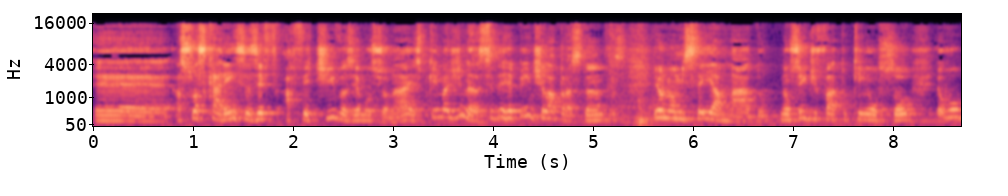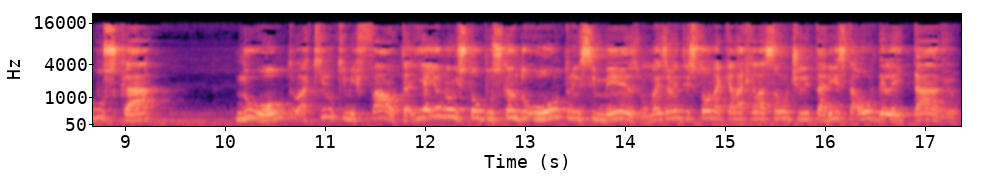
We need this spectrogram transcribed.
é, as suas carências afetivas e emocionais. Porque imagina, se de repente lá para as tantas eu não me sei amado, não sei de fato quem eu sou, eu vou buscar no outro aquilo que me falta, e aí eu não estou buscando o outro em si mesmo, mas eu ainda estou naquela relação utilitarista ou deleitável.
